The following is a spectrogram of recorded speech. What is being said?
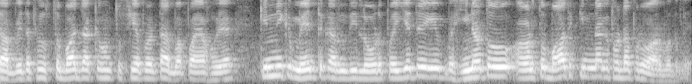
ਢਾਬੇ ਦਾ ਫਿਰ ਉਸ ਤੋਂ ਬਾਅਦ ਜਾ ਕੇ ਹੁਣ ਤੁਸੀਂ ਆਪਣਾ ਢਾਬਾ ਪਾਇਆ ਹੋਇਆ। ਕਿੰਨੀ ਕੁ ਮਿਹਨਤ ਕਰਨ ਦੀ ਲੋੜ ਪਈ ਹੈ ਤੇ ਹਿਨਾ ਤੋਂ ਆਉਣ ਤੋਂ ਬਾਅਦ ਕਿੰਨਾ ਕੁ ਤੁਹਾਡਾ ਪਰਿਵਾਰ ਬਦਲਿਆ?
